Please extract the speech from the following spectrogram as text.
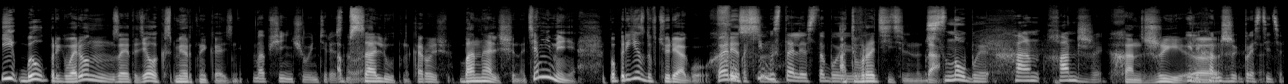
и был приговорен за это дело к смертной казни. Вообще ничего интересного. Абсолютно. Короче, банальщина. Тем не менее, по приезду в тюрягу Фу, Харрис... какие мы стали с тобой Отвратительно, да. снобы, хан, ханжи. Ханжи. Или э, ханжи, простите.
